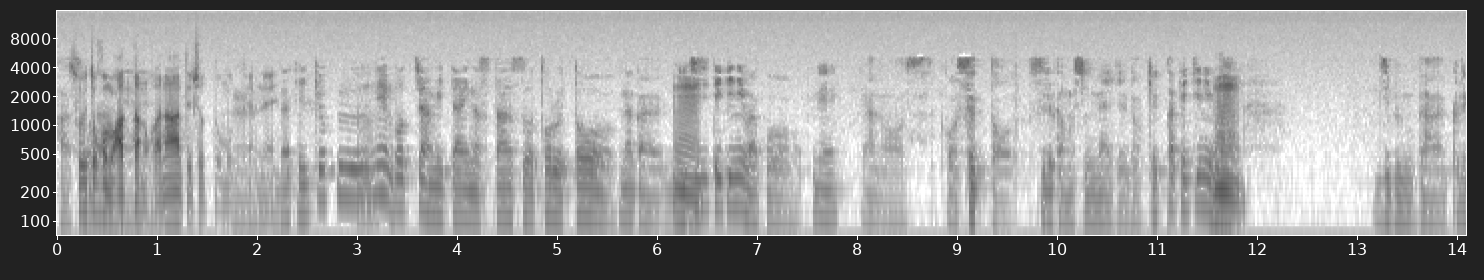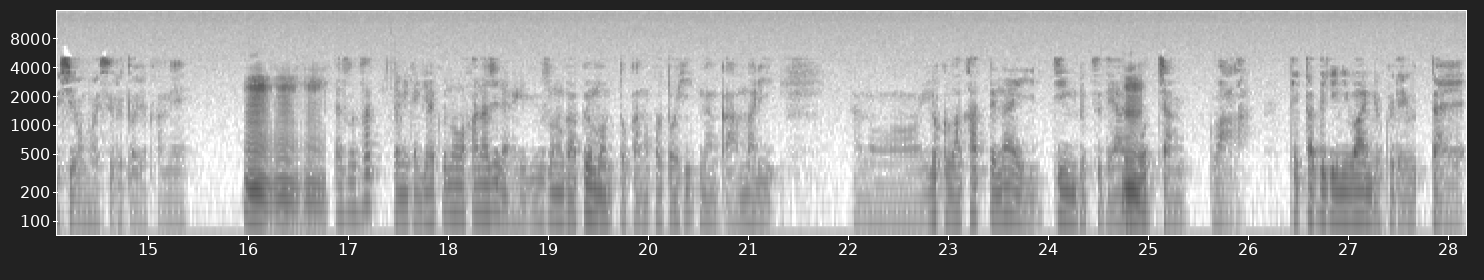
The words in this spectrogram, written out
あそういうとこもあったのかななってちょっと思ったよね。だ結局ね、坊ちゃんみたいなスタンスを取るとなんかうん。一時的にはこうね、あのこうスッとするかもしれないけど結果的にはうん。自分が苦しい思いするというかね、うんうんだからそのさっき言ったみたいに逆の話だよね。結局その学問とかのことをひなんかあんまり、あのよく分かってない人物であうん。る坊ちゃんは、結果的に腕力で訴え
